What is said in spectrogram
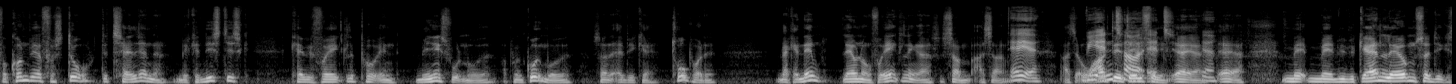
For kun ved at forstå detaljerne mekanistisk, kan vi forenkle på en meningsfuld måde og på en god måde, så at vi kan tro på det. Man kan nemt lave nogle forenklinger, som altså... Ja, ja. Altså, vi antager, at... Ja, ja, ja. ja, ja. Men, men vi vil gerne lave dem, så de kan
